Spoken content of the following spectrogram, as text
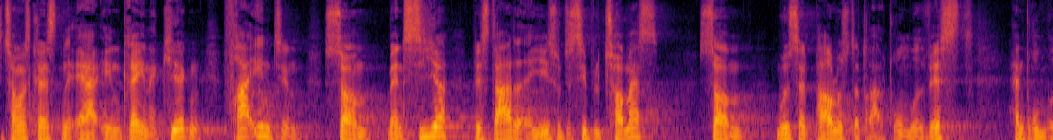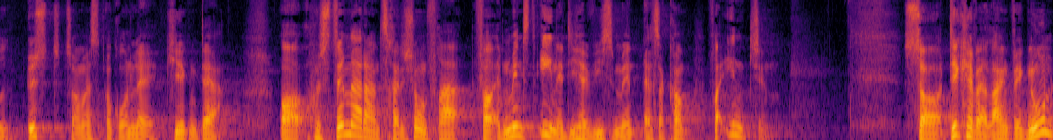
De Thomas-kristne er en gren af kirken fra Indien, som man siger blev startet af Jesu disciple Thomas, som modsat Paulus, der drog mod vest, han drog mod øst, Thomas, og grundlagde kirken der. Og hos dem er der en tradition fra, for, at mindst en af de her vise mænd altså kom fra Indien. Så det kan være langt væk. Nogen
